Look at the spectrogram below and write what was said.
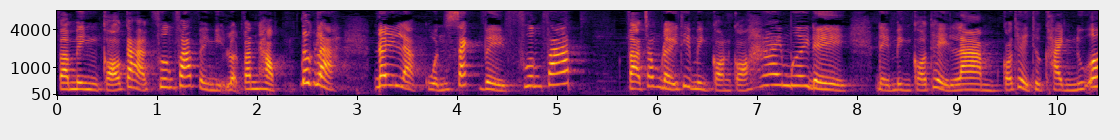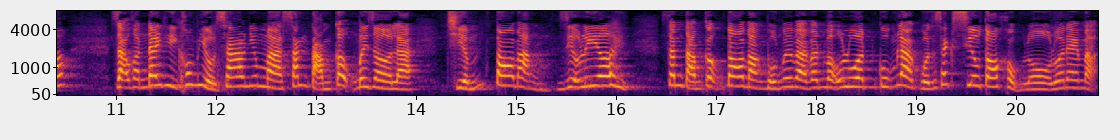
Và mình có cả phương pháp về nghị luận văn học. Tức là đây là cuốn sách về phương pháp và trong đấy thì mình còn có 20 đề để mình có thể làm, có thể thực hành nữa. Dạo gần đây thì không hiểu sao nhưng mà săn 8 cộng bây giờ là chiếm to bằng. Diệu Ly ơi Săn 8 cộng to bằng 40 bài văn mẫu luôn. Cũng là cuốn sách siêu to khổng lồ luôn em ạ.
